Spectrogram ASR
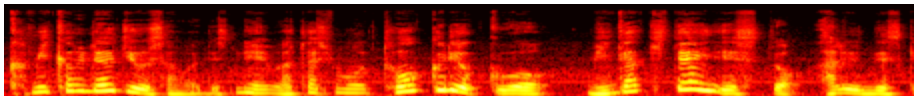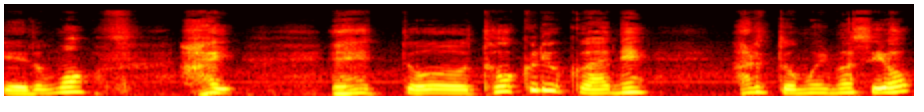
神々ラジオさんはですね、私もトーク力を磨きたいですとあるんですけれども、はい、えー、っと、トーク力はね、あると思いますよ。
